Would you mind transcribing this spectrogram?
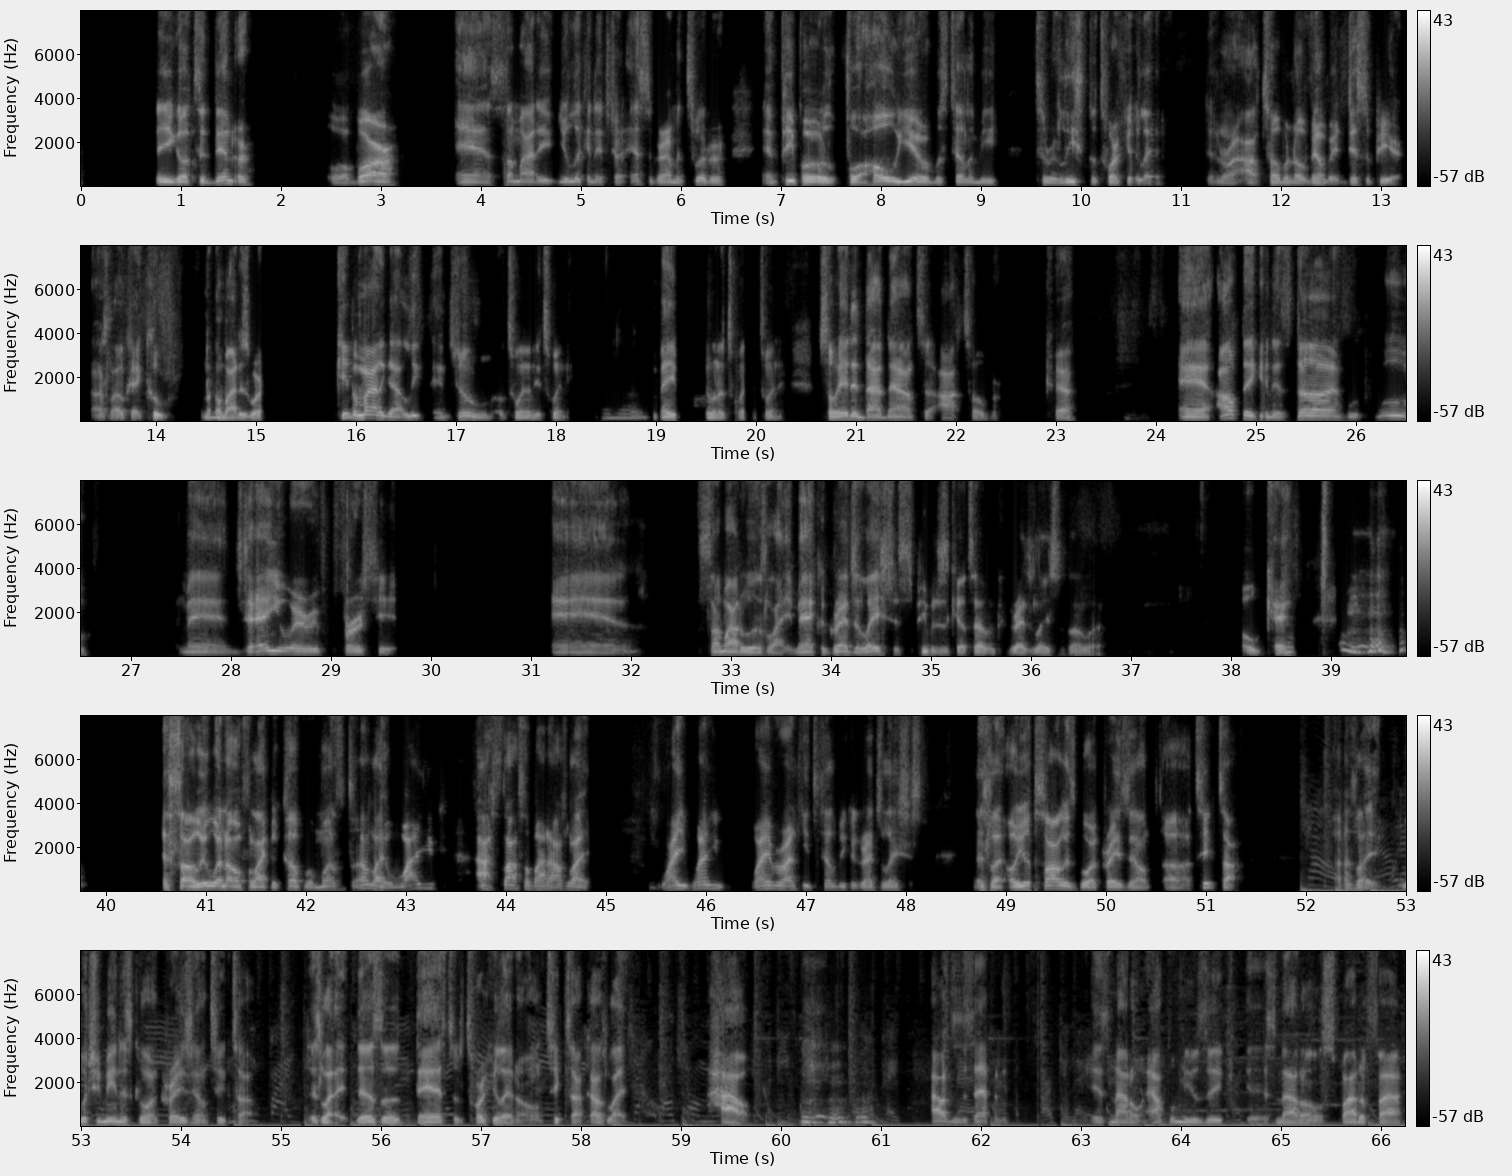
Then you go to dinner or a bar, and somebody you're looking at your Instagram and Twitter, and people for a whole year was telling me to release the twerkulator. Then around October, November, it disappeared. I was like, okay, cool. Nobody's worried. Keep in mind, it got leaked in June of 2020, Mhm. maybe June of 2020. So it didn't die down to October. Okay. And I'm thinking it's done. Woo, woo. Man, January 1st hit. And somebody was like, man, congratulations. People just kept telling me congratulations. I was like, okay. and so it went on for like a couple of months. I'm like, why you I stopped somebody, I was like, why why you why everybody keep telling me congratulations? It's like, oh, your song is going crazy on uh, TikTok. I was like, what you mean it's going crazy on TikTok? It's like there's a dance to the twerkulator on TikTok. I was like, how? how is this happening? It's not on Apple Music. It's not on Spotify,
